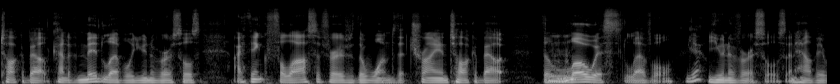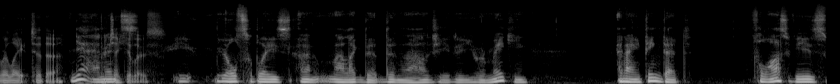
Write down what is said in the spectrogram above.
talk about kind of mid-level universals i think philosophers are the ones that try and talk about the lowest level Mm-hmm. Yeah. universals and how they relate to the Yeah, and particulars he also plays, and I like the, the analogy that you were making, and I think that philosophy is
